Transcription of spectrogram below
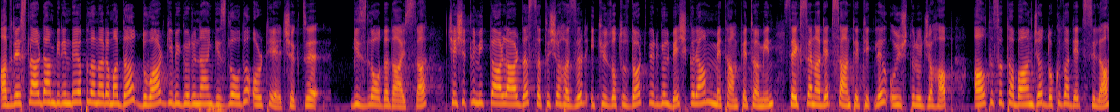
Adreslerden birinde yapılan aramada duvar gibi görünen gizli oda ortaya çıktı. Gizli odada ise çeşitli miktarlarda satışı hazır 234,5 gram metamfetamin, 80 adet sentetikli uyuşturucu hap, 6'sı tabanca, 9 adet silah,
